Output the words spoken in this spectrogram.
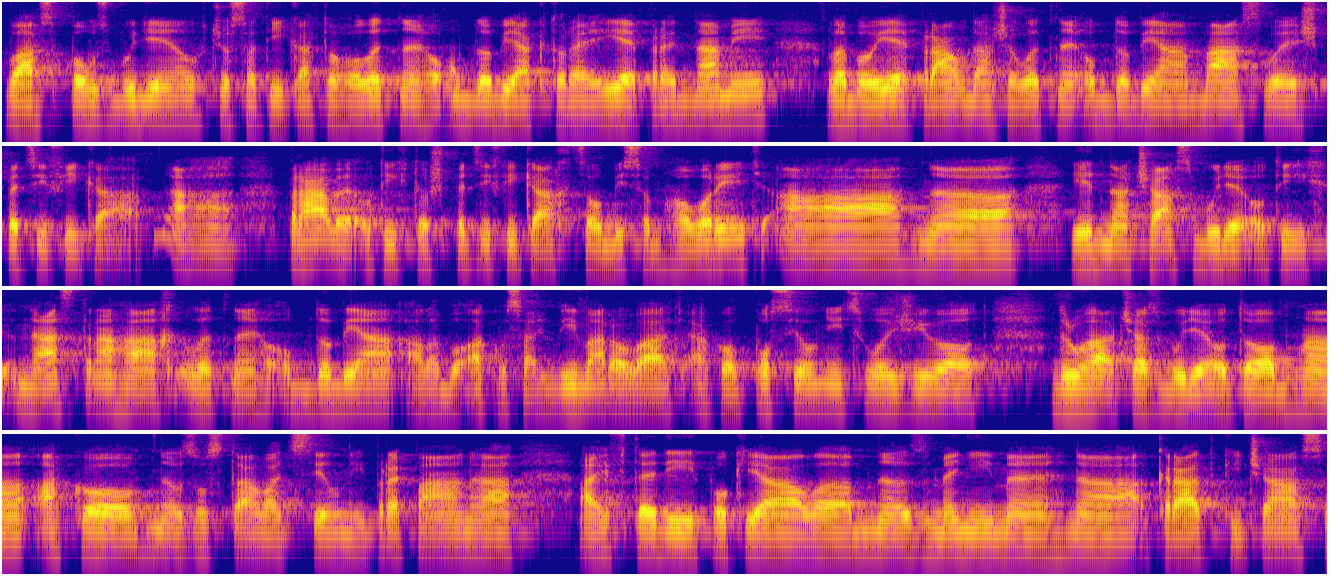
vás povzbudil, čo sa týka toho letného obdobia, ktoré je pred nami, lebo je pravda, že letné obdobia má svoje špecifiká. A práve o týchto špecifikách chcel by som hovoriť a jedna časť bude o tých nástrahách letného obdobia, alebo ako sa im vyvarovať, ako posilniť svoj život. Druhá časť bude o tom, ako zostávať silný pre pána, aj vtedy, pokiaľ zmeníme na krátky krátky čas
